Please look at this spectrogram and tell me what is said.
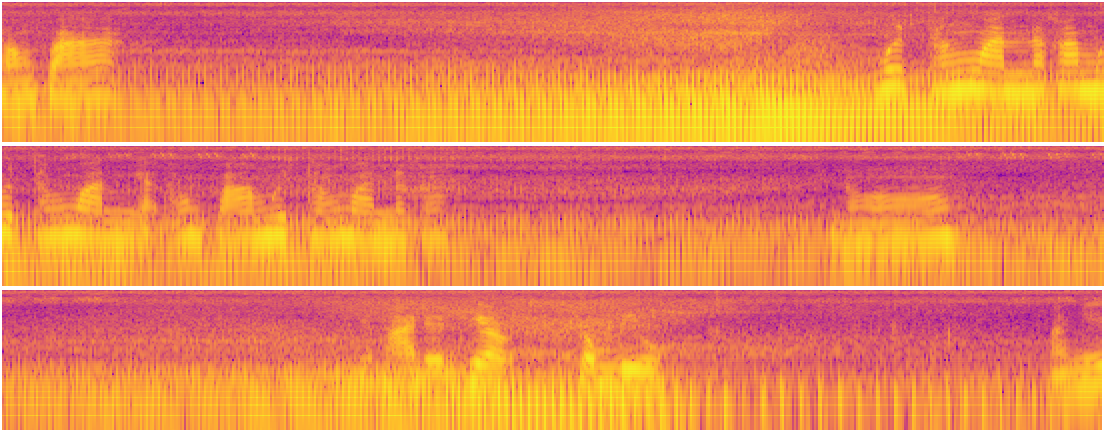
ท้องฟ้า มืดทั้งวันนะคะ มืดทั้งวันเนี่ย ท้องฟ้ามืดทั้งวันนะคะเนาะาเดินเที่ยวชมวิว อันนี้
